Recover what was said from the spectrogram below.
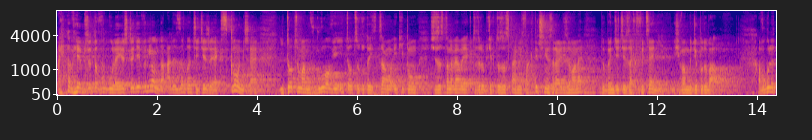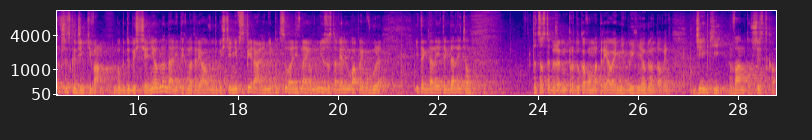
a ja wiem, że to w ogóle jeszcze nie wygląda, ale zobaczycie, że jak skończę i to, co mam w głowie i to, co tutaj z całą ekipą się zastanawiamy, jak to zrobić, jak to zostanie faktycznie zrealizowane, to będziecie zachwyceni i się wam będzie podobało. A w ogóle to wszystko dzięki Wam, bo gdybyście nie oglądali tych materiałów, gdybyście nie wspierali, nie podsyłali znajomym, nie zostawiali łapek w górę i tak dalej, i tak dalej, to to co z tego, żebym produkował materiały i nikt by ich nie oglądał, więc dzięki Wam to wszystko.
